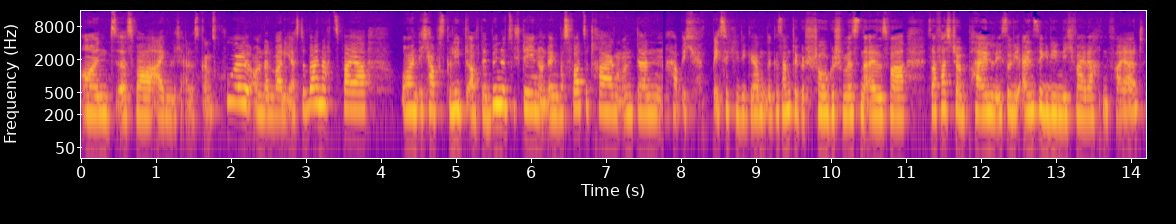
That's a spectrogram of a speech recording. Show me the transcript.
und es war eigentlich alles ganz cool. Und dann war die erste Weihnachtsfeier und ich habe es geliebt, auf der Bühne zu stehen und irgendwas vorzutragen. Und dann habe ich basically die gesamte Show geschmissen. Also es war, es war fast schon peinlich. So die Einzige, die nicht Weihnachten feiert.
